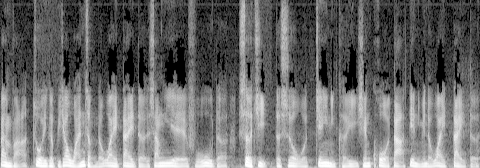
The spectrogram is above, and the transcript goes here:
办法做一个比较完整的外带的商业服务的设计的时候，我建议你可以先扩大店里面的外带的。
